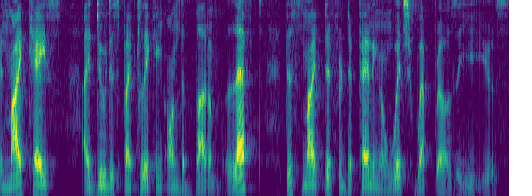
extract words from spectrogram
In my case I do this by clicking on the bottom left. This might differ depending on which web browser you use.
